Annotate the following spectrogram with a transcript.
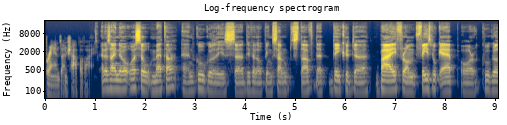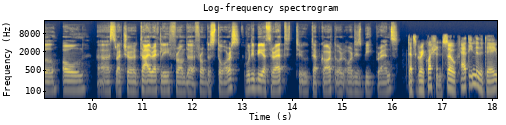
brands on Shopify. And as I know, also Meta and Google is uh, developing some stuff that they could uh, buy from Facebook app or Google own uh, structure directly from the from the stores. Would it be a threat to Tapcart or, or these big brands? That's a great question. So at the end of the day,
